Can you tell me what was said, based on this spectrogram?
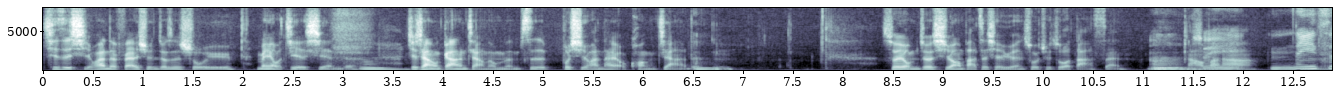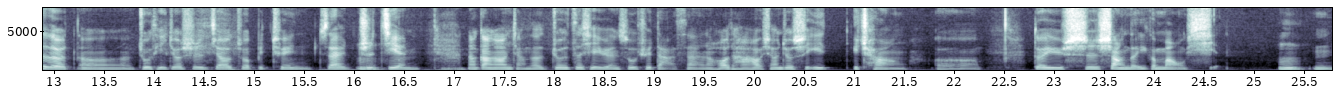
其实喜欢的 fashion 就是属于没有界限的，嗯就像我刚刚讲的，我们是不喜欢它有框架的。嗯，所以我们就希望把这些元素去做打散，嗯然后把它嗯，那一次的呃主题就是叫做 between 在之间。那刚刚讲的就是这些元素去打散，然后它好像就是一一场呃对于时尚的一个冒险。嗯嗯，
